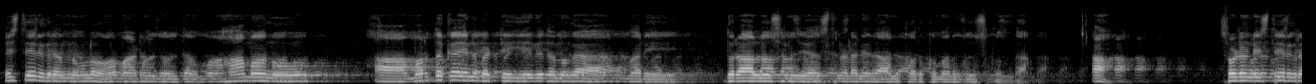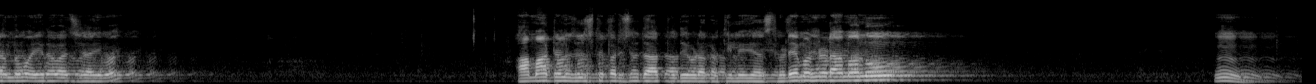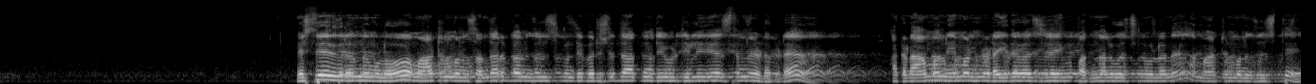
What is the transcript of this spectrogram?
ఎస్తేరు గ్రంథంలో ఆ మాటను చదువుతాం హామాను ఆ మర్దకాయను బట్టి ఏ విధముగా మరి దురాలోచన చేస్తున్నాడు అనే దాని కొరకు మనం చూసుకుందాం. ఆ, చూడండి ఎస్తేరు గ్రంథం ఐదవ అధ్యాయమా. ఆ మాటను చూస్తే పరిశుద్ధాత్మ దేవుడు అక్కడ తెలియజేస్తున్నాడు. ఏమన్నాడు ఆమాను. ఎస్తేరు గ్రంథంలో ఆ మాటను మన సందర్భాన్ని చూసుకుంటే పరిశుద్ధాత్మ దేవుడు తెలియజేస్తున్నాడు అక్కడ. అక్కడ ఆమను ఏమంటున్నాడు ఐదవ అధ్యాయం పద్నాలుగు వచ్చినలోనే ఆ మాటను మనం చూస్తే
